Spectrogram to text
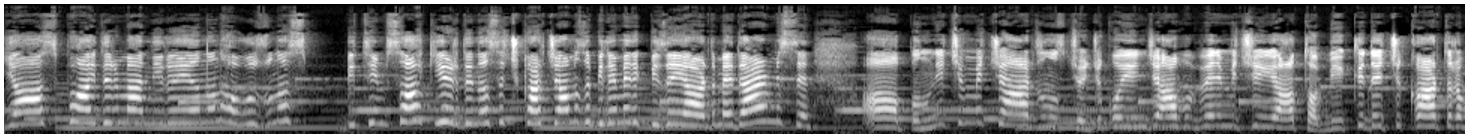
Ya Spider-Man Nilo'yanın havuzuna bir timsah girdi. Nasıl çıkartacağımızı bilemedik. Bize yardım eder misin? Aa bunun için mi çağırdınız? Çocuk oyuncağı bu benim için ya. Tabii ki de çıkartırım.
